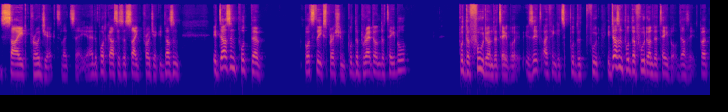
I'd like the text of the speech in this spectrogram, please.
side project, let's say. Yeah? The podcast is a side project. It doesn't it doesn't put the what's the expression? Put the bread on the table. Put the food on the table. Is it? I think it's put the food. It doesn't put the food on the table, does it? But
